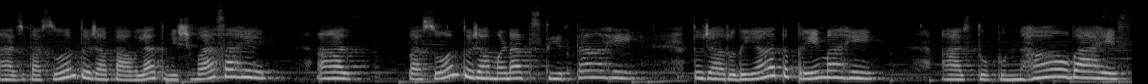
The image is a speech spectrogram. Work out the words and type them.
आजपासून तुझ्या पावलात विश्वास आहे. आजपासून तुझ्या मनात स्थिरता आहे. तुझ्या हृदयात प्रेम आहे. आज तू पुन्हा उभा आहेस.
